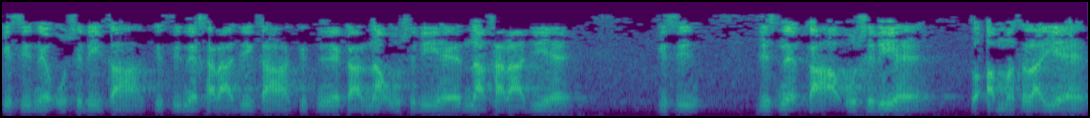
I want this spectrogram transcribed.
کسی نے اشری کہا، کسی نے خراجی کہا، کسی نے کہا نہ اشری ہے، نہ خراجی ہے۔ کسی جس نے کہا اشری ہے، تو اب مسئلہ یہ ہے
